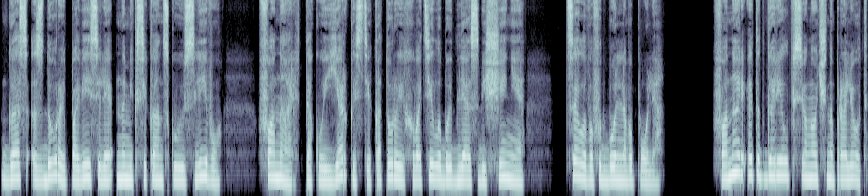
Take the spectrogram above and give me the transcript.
Газ с Дорой повесили на мексиканскую сливу фонарь такой яркости, которой хватило бы для освещения целого футбольного поля. Фонарь этот горел всю ночь напролёт,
